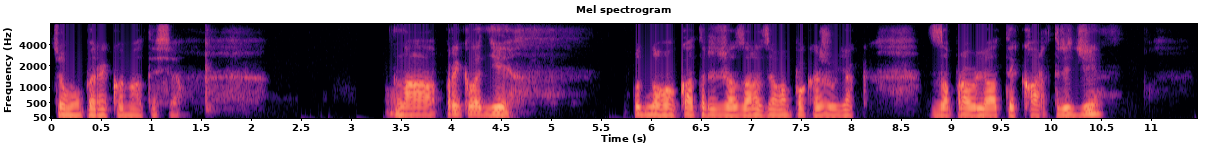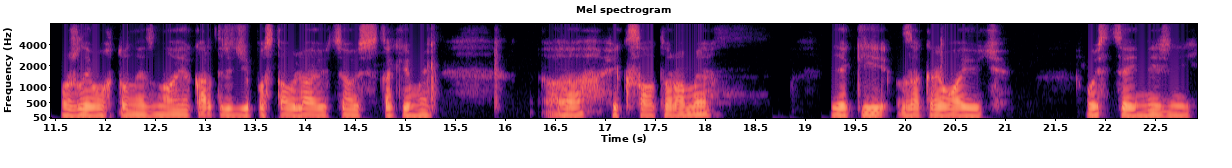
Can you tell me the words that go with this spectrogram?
цьому переконатися. На прикладі одного картриджа зараз я вам покажу, як заправляти картриджі. Можливо, хто не знає. Картриджі поставляються ось з такими е, фіксаторами, які закривають ось цей нижній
